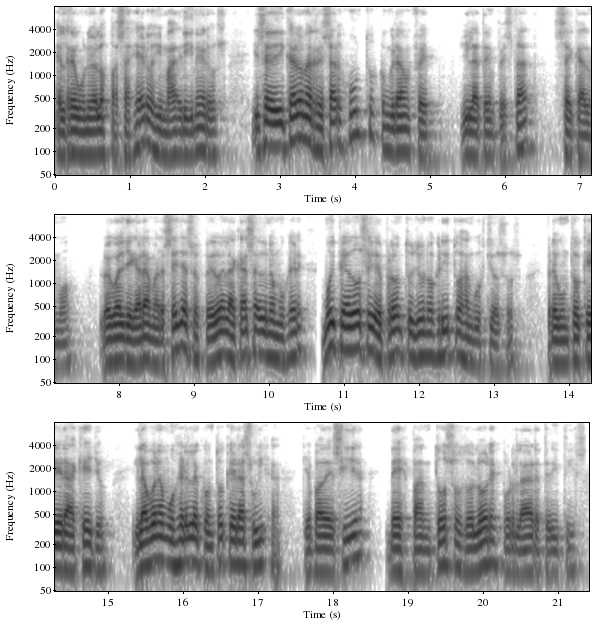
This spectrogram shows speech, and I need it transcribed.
Él reunió a los pasajeros y marineros y se dedicaron a rezar juntos con gran fe, y la tempestad se calmó. Luego al llegar a Marsella se hospedó en la casa de una mujer muy piadosa y de pronto oyó unos gritos angustiosos. Preguntó qué era aquello, y la buena mujer le contó que era su hija, que padecía de espantosos dolores por la artritis.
